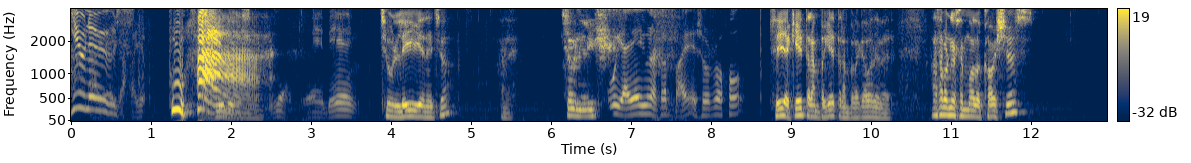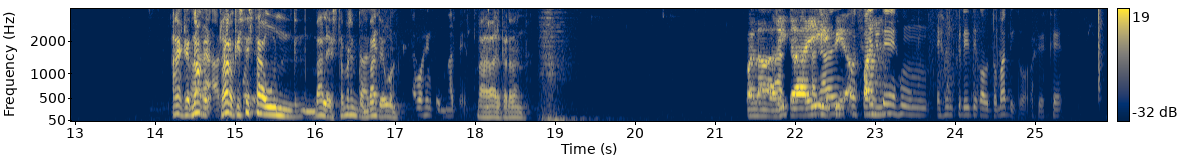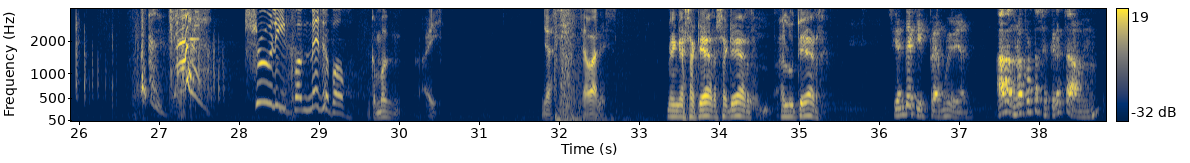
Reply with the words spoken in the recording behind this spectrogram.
You Ya lose. Bien, bien. Chun-Li, bien hecho. Uy, ahí hay una trampa, ¿eh? Eso es rojo. Sí, aquí hay trampa, aquí hay trampa, lo acabo de ver. Vamos a ponernos en modo cautious. Ah, que, no, Ahora- que- ahora claro, que este está aún. Vale, estamos en combate aún. Estamos en combate. Vale, vale, perdón. Con la dalita ahí. Pi- inconsciente es un, es un crítico automático. Así es que. Truly formidable. ¿Cómo? Ahí. Ya está, chavales. Venga, saquear, saquear, a lootear. Siente XP, muy bien. Ah, una puerta secreta. mm.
